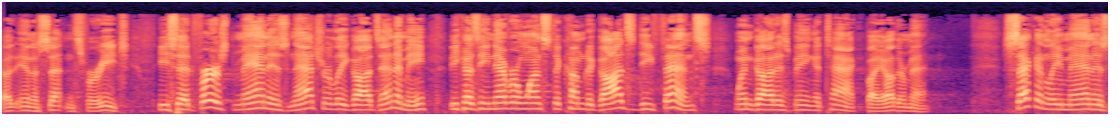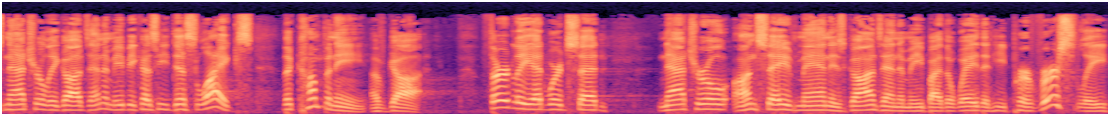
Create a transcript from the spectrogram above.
uh, in a sentence for each. He said, First, man is naturally God's enemy because he never wants to come to God's defense when God is being attacked by other men. Secondly, man is naturally God's enemy because he dislikes the company of God. Thirdly, Edwards said, natural, unsaved man is God's enemy by the way that he perversely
